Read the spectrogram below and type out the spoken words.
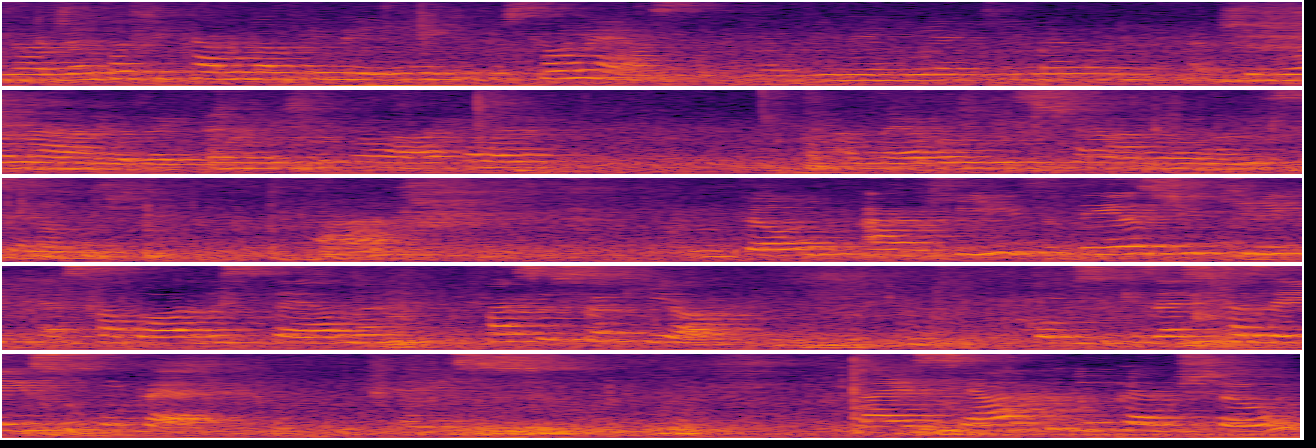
Não adianta ficar numa primeirinha aqui, por isso que é honesta. Uma primeirinha aqui, mas não ativou nada. Daí também fica lá aquela angustiada lá no centro. Tá? Então, aqui, desde que essa borda externa, faça isso aqui, ó. Como se quisesse fazer isso com o pé. É isso. Dá esse arco do pé no chão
